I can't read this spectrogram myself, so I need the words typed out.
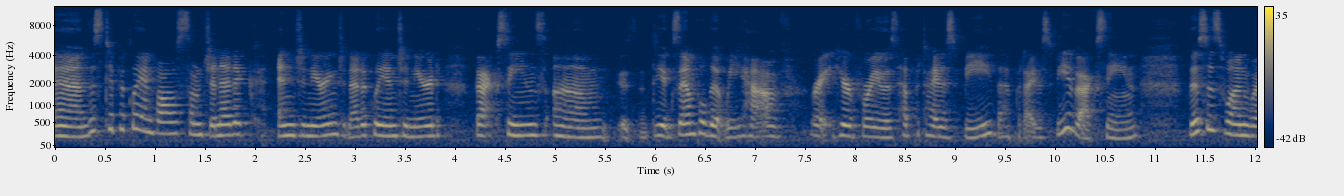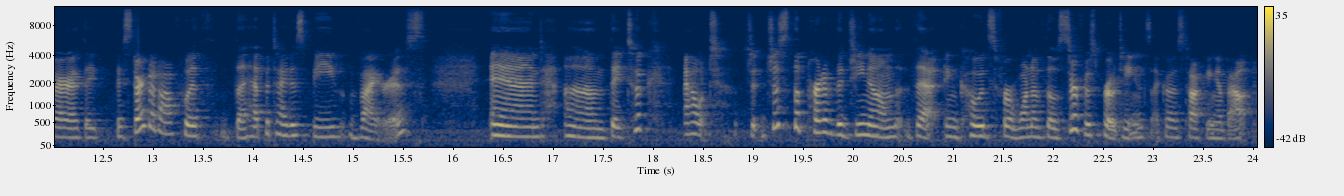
And this typically involves some genetic engineering, genetically engineered vaccines. Um, the example that we have right here for you is hepatitis B, the hepatitis B vaccine. This is one where they, they started off with the hepatitis B virus and um, they took out just the part of the genome that encodes for one of those surface proteins like I was talking about.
